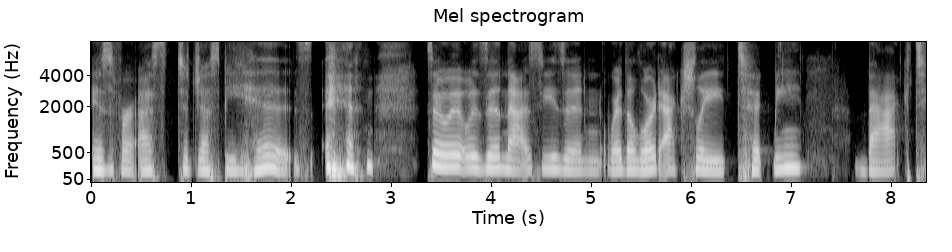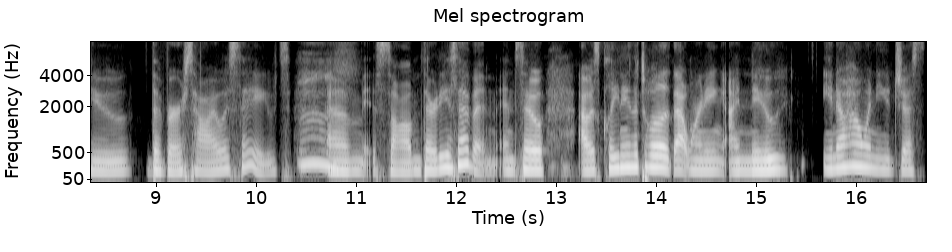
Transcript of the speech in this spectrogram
is for us to just be his. and so it was in that season where the Lord actually took me back to the verse how I was saved, mm. um, Psalm 37. And so I was cleaning the toilet that morning. I knew, you know, how when you just,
